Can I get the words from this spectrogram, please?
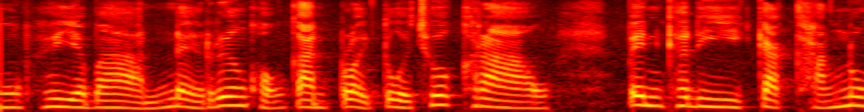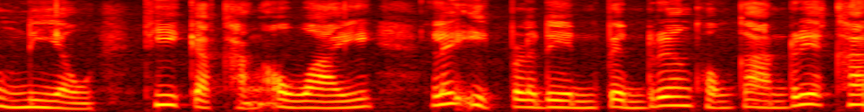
งพยาบาลในเรื่องของการปล่อยตัวชั่วคราว เป็นคดีกักขังน่วงเหนียวที่กักขังเอาไว้ และอีกประเด็นเป็นเรื่องของการเรียกค่า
